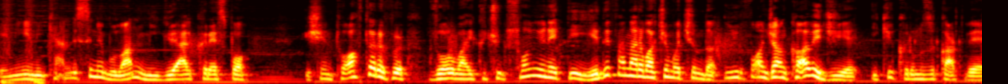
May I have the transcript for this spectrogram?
yeni yeni kendisini bulan Miguel Crespo. İşin tuhaf tarafı Zorbay Küçük son yönettiği 7 Fenerbahçe maçında İrfan Can Kahveci'ye 2 kırmızı kart ve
